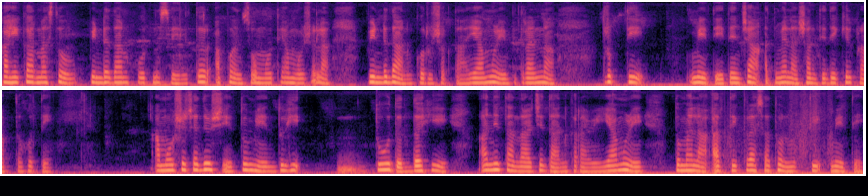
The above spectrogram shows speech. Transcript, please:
काही कारणास्तव पिंडदान होत नसेल तर आपण सोमवती अमावश्याला पिंडदान करू शकता. यामुळे पितरांना तृप्ती मिळते. त्यांच्या आत्म्याला शांती देखील प्राप्त होते. अमावस्येच्या दिवशी तुम्ही दुही दूध दही आणि तांदळाचे दान करावे. यामुळे तुम्हाला आर्थिक त्रासातून मुक्ती मिळते.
